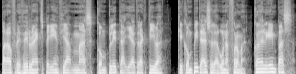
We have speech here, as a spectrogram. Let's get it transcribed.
para ofrecer una experiencia más completa y atractiva que compita eso de alguna forma con el Game Pass,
